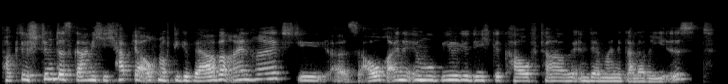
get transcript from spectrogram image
Faktisch stimmt das gar nicht. Ich habe ja auch noch die Gewerbeeinheit, die ist auch eine Immobilie, die ich gekauft habe, in der meine Galerie ist.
